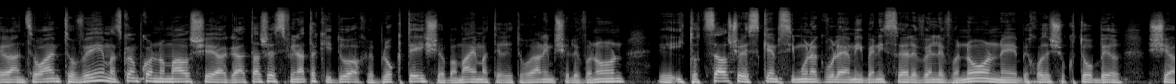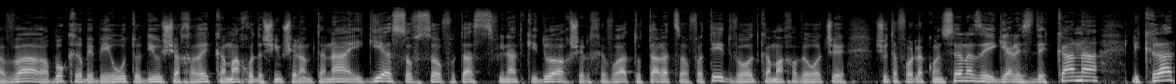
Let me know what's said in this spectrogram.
ערן, צהריים טובים. אז קודם כל נאמר שהגעתה של ספינת הקידוח לבלוק 9 במים הטריטוריאליים של לבנון היא תוצר של הסכם סימון הגבול הימי בין ישראל לבין לבנון בחודש אוקטובר שעבר. הבוקר בביירות הודיעו שאחרי כמה חודשים של המתנה הגיעה סוף סוף אותה ספינת קידוח של חברת טוטל הצרפתית ועוד כמה חברות ששותפות לקונצרן הזה, הגיעה לשדה קאנה. לקראת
